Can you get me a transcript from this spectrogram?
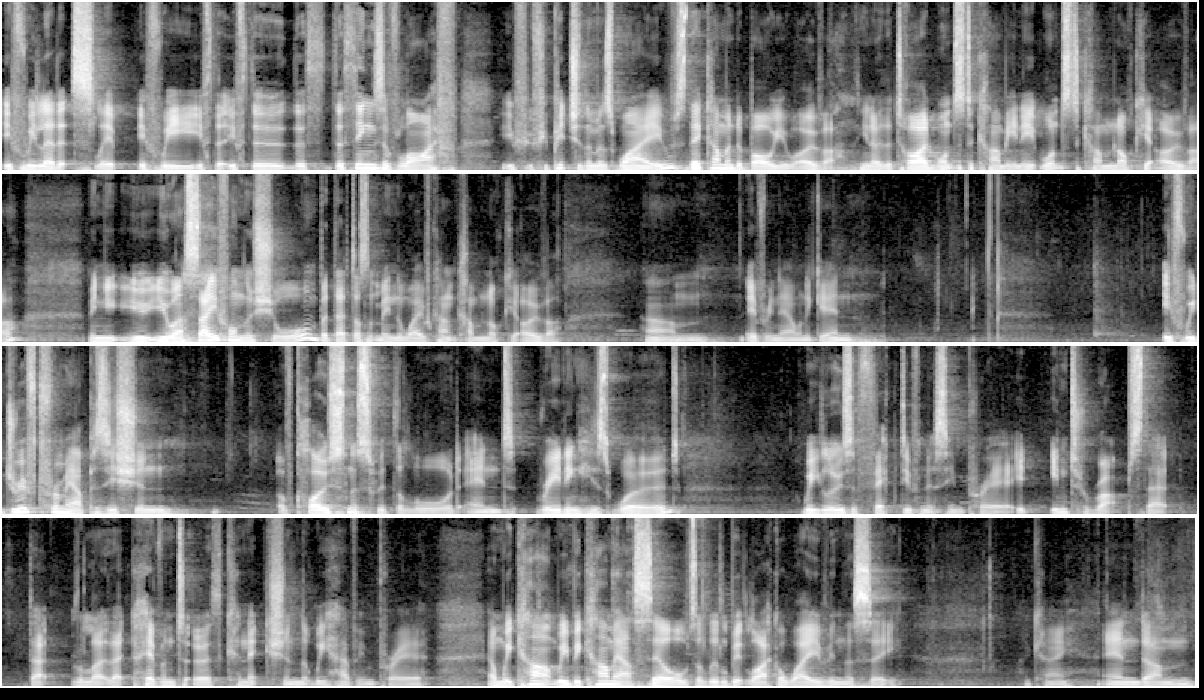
if we let it slip, if we if the if the the, the things of life if, if you picture them as waves, they're coming to bowl you over. You know, the tide wants to come in, it wants to come knock you over. I mean, you, you, are safe on the shore, but that doesn't mean the wave can't come knock you over um, every now and again. If we drift from our position of closeness with the Lord and reading His Word, we lose effectiveness in prayer. It interrupts that, that, that heaven to earth connection that we have in prayer. And we can't, we become ourselves a little bit like a wave in the sea. Okay? And um,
